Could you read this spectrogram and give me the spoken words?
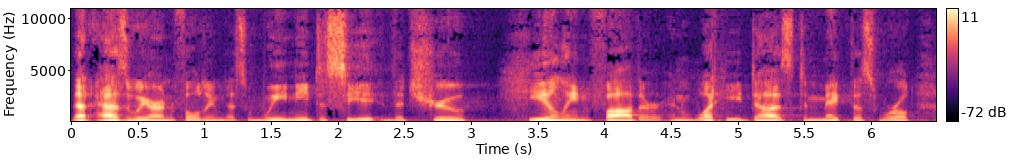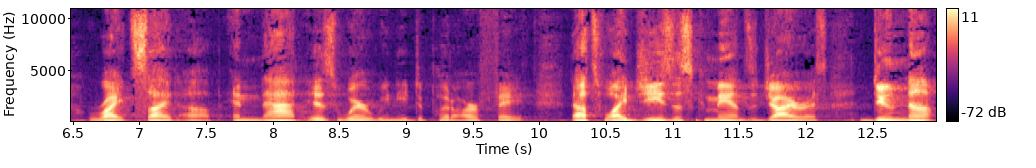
That as we are unfolding this, we need to see the true healing Father and what He does to make this world right side up. And that is where we need to put our faith. That's why Jesus commands Jairus do not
